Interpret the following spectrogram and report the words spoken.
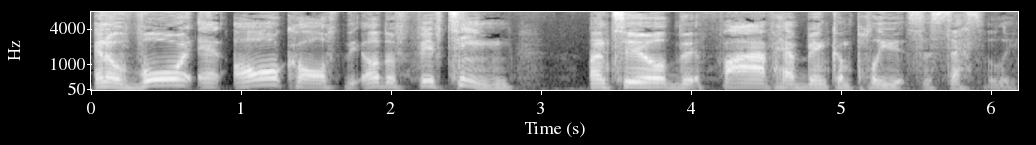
and avoid at all costs the other 15 until the five have been completed successfully.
